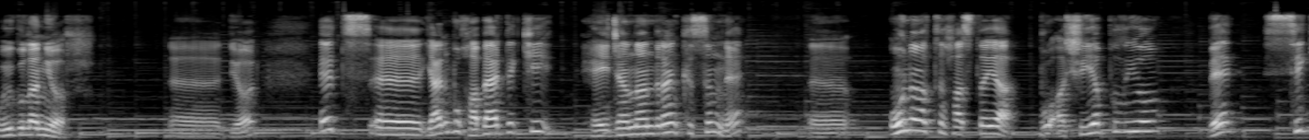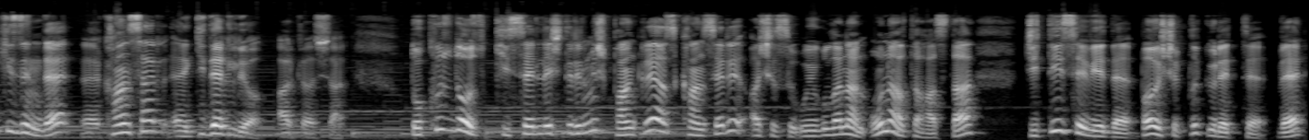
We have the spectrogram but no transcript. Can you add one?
uygulanıyor e, diyor. Evet yani bu haberdeki heyecanlandıran kısım ne? 16 hastaya bu aşı yapılıyor ve 8'inde kanser gideriliyor arkadaşlar. 9 doz kişiselleştirilmiş pankreas kanseri aşısı uygulanan 16 hasta ciddi seviyede bağışıklık üretti ve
